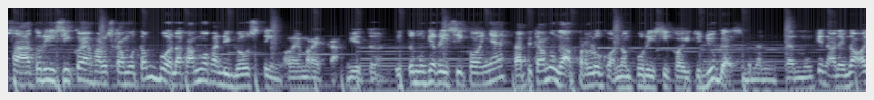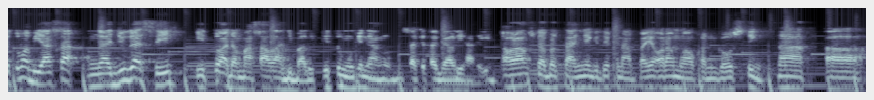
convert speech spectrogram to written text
satu risiko yang harus kamu tempuh adalah kamu akan di ghosting oleh mereka gitu. Itu mungkin risikonya tapi kamu nggak perlu kok nempuh risiko itu juga sebenarnya. Dan mungkin ada yang bilang oh itu mah biasa. Enggak juga sih. Itu ada masalah di balik. Itu mungkin yang bisa kita gali hari ini. Orang suka bertanya gitu ya, kenapa ya orang melakukan ghosting? Nah uh,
